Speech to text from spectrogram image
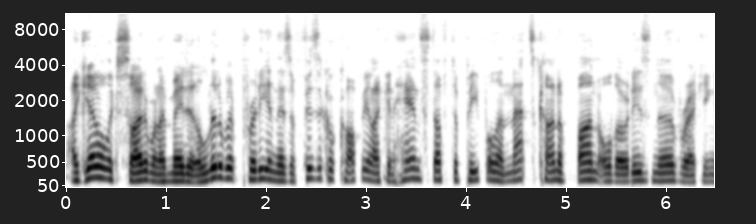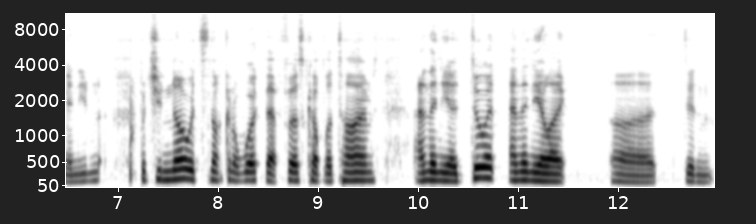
I get all excited when I've made it a little bit pretty and there's a physical copy and I can hand stuff to people and that's kind of fun, although it is nerve wracking. And you, but you know it's not going to work that first couple of times, and then you do it and then you're like, uh, didn't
